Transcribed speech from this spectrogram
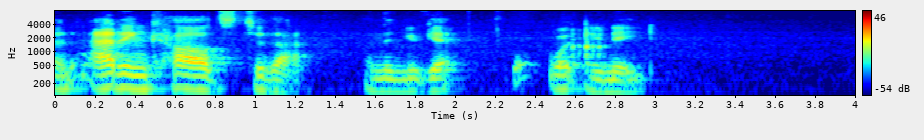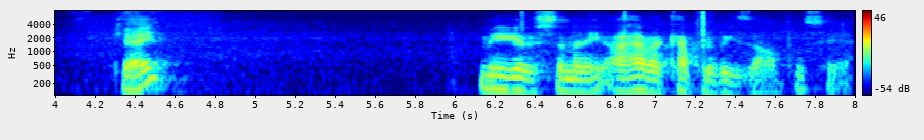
and adding cards to that, and then you get what you need. Okay. Let me give some. I have a couple of examples here.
